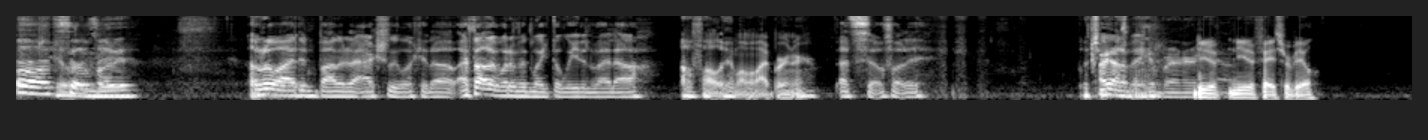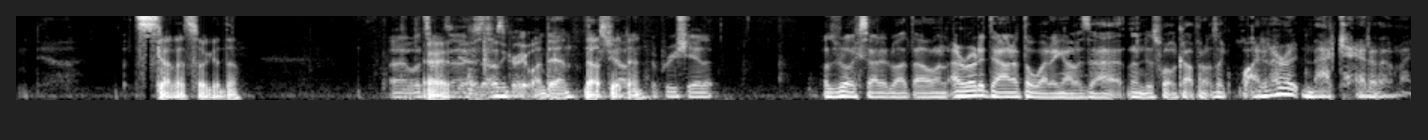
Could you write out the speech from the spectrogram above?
Oh, it's so funny. I don't know why I didn't bother to actually look it up. I thought it would have been like deleted by now. I'll follow him on my burner. That's so funny. I gotta guys make a burner. Need account. a need a face reveal. Yeah. God, that's so good though. All right, what's All up, That was a great one, Dan. That was Good good. Dan. Appreciate it. I was really excited about that one. I wrote it down at the wedding I was at, and then just woke up and I was like, "Why did I write Matt Canada in my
